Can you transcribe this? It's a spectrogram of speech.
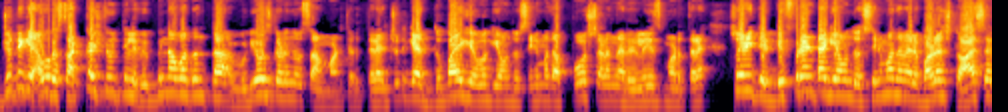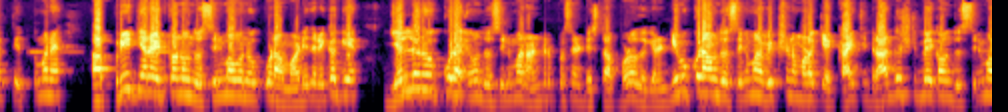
ಜೊತೆಗೆ ಅವರು ಸಾಕಷ್ಟು ರೀತಿಯಲ್ಲಿ ವಿಭಿನ್ನವಾದಂತಹ ವಿಡಿಯೋಸ್ಗಳನ್ನು ಸಹ ಮಾಡ್ತಿರ್ತಾರೆ. ಜೊತೆಗೆ ದುಬೈಗೆ ಹೋಗಿ ಒಂದು ಸಿನಿಮಾದ ಪೋಸ್ಟರ್ ಅನ್ನ ರಿಲೀಸ್ ಮಾಡ್ತಾರೆ. ಸೊ ಈ ರೀತಿ ಡಿಫ್ರೆಂಟ್ ಆಗಿ ಒಂದು ಸಿನಿಮಾದ ಮೇಲೆ ಬಹಳಷ್ಟು ಆಸಕ್ತಿ, ತುಂಬಾನೇ, ಆ, ಪ್ರೀತಿಯನ್ನ ಇಟ್ಕೊಂಡು ಒಂದು ಸಿನಿಮಾವನ್ನು ಕೂಡ ಮಾಡಿದ್ದಾರೆ. ಹೀಗಾಗಿ ಎಲ್ಲರೂ ಕೂಡ ಈ ಒಂದು ಸಿನಿಮಾನ ಹಂಡ್ರೆಡ್ ಪರ್ಸೆಂಟ್ ಇಷ್ಟ ಪಡೋದು ಗ್ಯಾರಂಟಿ ನೀವು ಕೂಡ ಒಂದು ಸಿನಿಮಾ ವೀಕ್ಷಣೆ ಮಾಡೋಕೆ ಕಾಯ್ತಿದ್ರೆ ಆದಷ್ಟು ಬೇಗ ಒಂದು ಸಿನಿಮಾ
